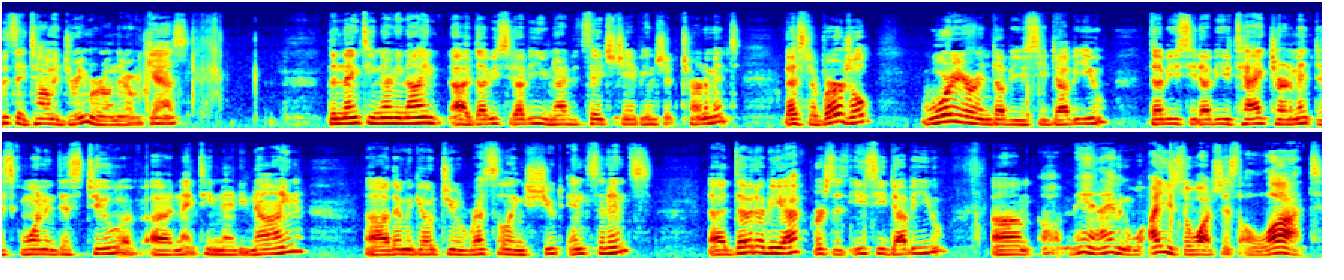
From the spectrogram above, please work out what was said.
It say? Tommy Dreamer on there? I would guess the 1999 uh, WCW United States Championship Tournament, Best of Virgil, Warrior in WCW, WCW Tag Tournament, Disc 1 and Disc 2 of uh, 1999. Uh, then we go to Wrestling Shoot Incidents, uh, WWF versus ECW. Um, oh man, I haven't. I used to watch this a lot.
